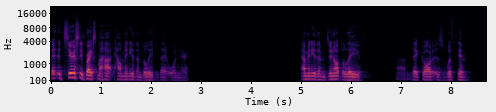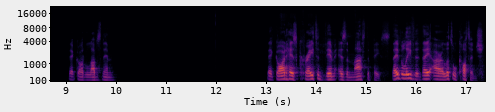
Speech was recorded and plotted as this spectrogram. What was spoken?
it, it seriously breaks my heart how many of them believe that they are ordinary. How many of them do not believe um, that God is with them, that God loves them, that God has created them as a masterpiece. They believe that they are a little cottage.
